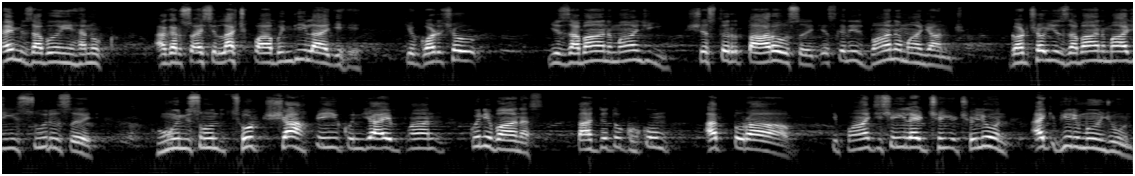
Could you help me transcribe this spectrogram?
अम जबान हेनुक अगर सह अस लछ पाबंदी लागे है कि गोड़ छो यह जबान मांजी शिस्तर तारो सत बान मांजान गोड़ छो यह जबान मांजी सूर सत हून सुंद छुट शाह पे कुन जाए पान कुन बानस तथ दितुक हुकुम अतुराब कि पाँच शे लट छुन अक फिर मूंजून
